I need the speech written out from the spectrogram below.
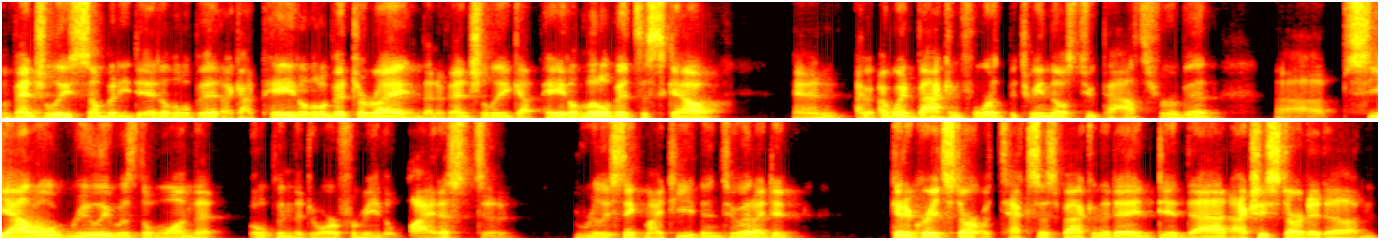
Eventually, somebody did a little bit. I got paid a little bit to write, and then eventually got paid a little bit to scout. And I, I went back and forth between those two paths for a bit. Uh, Seattle really was the one that opened the door for me the widest to really sink my teeth into it. I did get a great start with Texas back in the day. Did that. I actually started um,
